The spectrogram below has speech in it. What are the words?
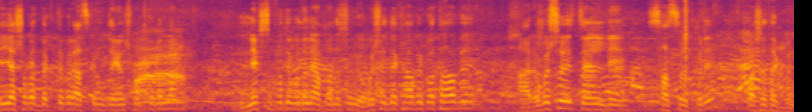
এই আশাবাদ ব্যক্ত করে আজকের মতো এখানে সমাপ্ত করলাম। নেক্সট প্রতিবেদনে আপনাদের সঙ্গে অবশ্যই দেখা হবে, কথা হবে। আর অবশ্যই চ্যানেলটি সাবস্ক্রাইব করে পাশে থাকবেন।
